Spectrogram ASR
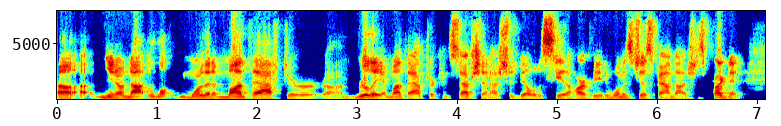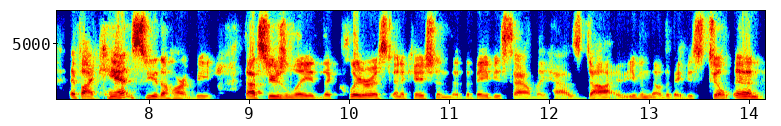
uh, you know, not lo- more than a month after, um, really a month after conception, I should be able to see the heartbeat. A woman's just found out she's pregnant. If I can't see the heartbeat, that's usually the clearest indication that the baby sadly has died, even though the baby's still in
